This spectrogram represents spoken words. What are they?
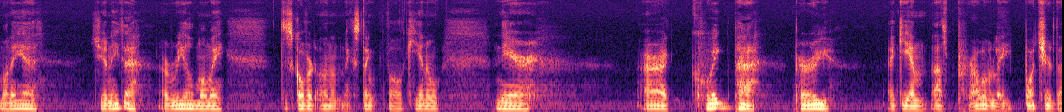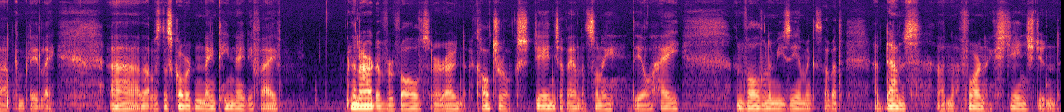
Momia Juanita, a real mummy discovered on an extinct volcano near Arequipa, Peru. Again, that's probably butchered that completely. Uh, that was discovered in 1995. The narrative revolves around a cultural exchange event at Sunnydale High involving a museum exhibit, a dance, and a foreign exchange student,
